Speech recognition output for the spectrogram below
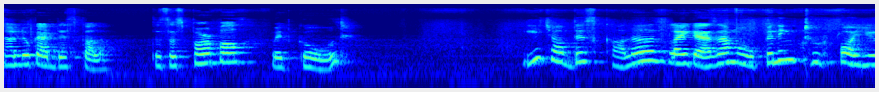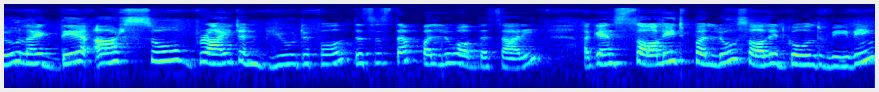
Now look at this color. This is purple with gold. Each of these colors, like as I'm opening to for you, like they are so bright and beautiful. This is the pallu of the sari. Again, solid pallu, solid gold weaving.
